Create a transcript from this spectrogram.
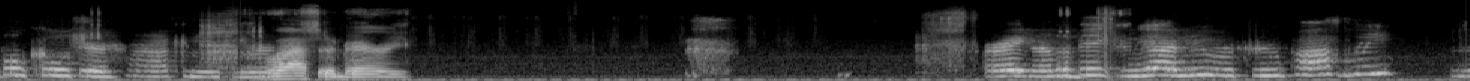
Whole culture, we're not community. we're- Blasted Berry. All right, another big. We got a new recruit possibly. The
